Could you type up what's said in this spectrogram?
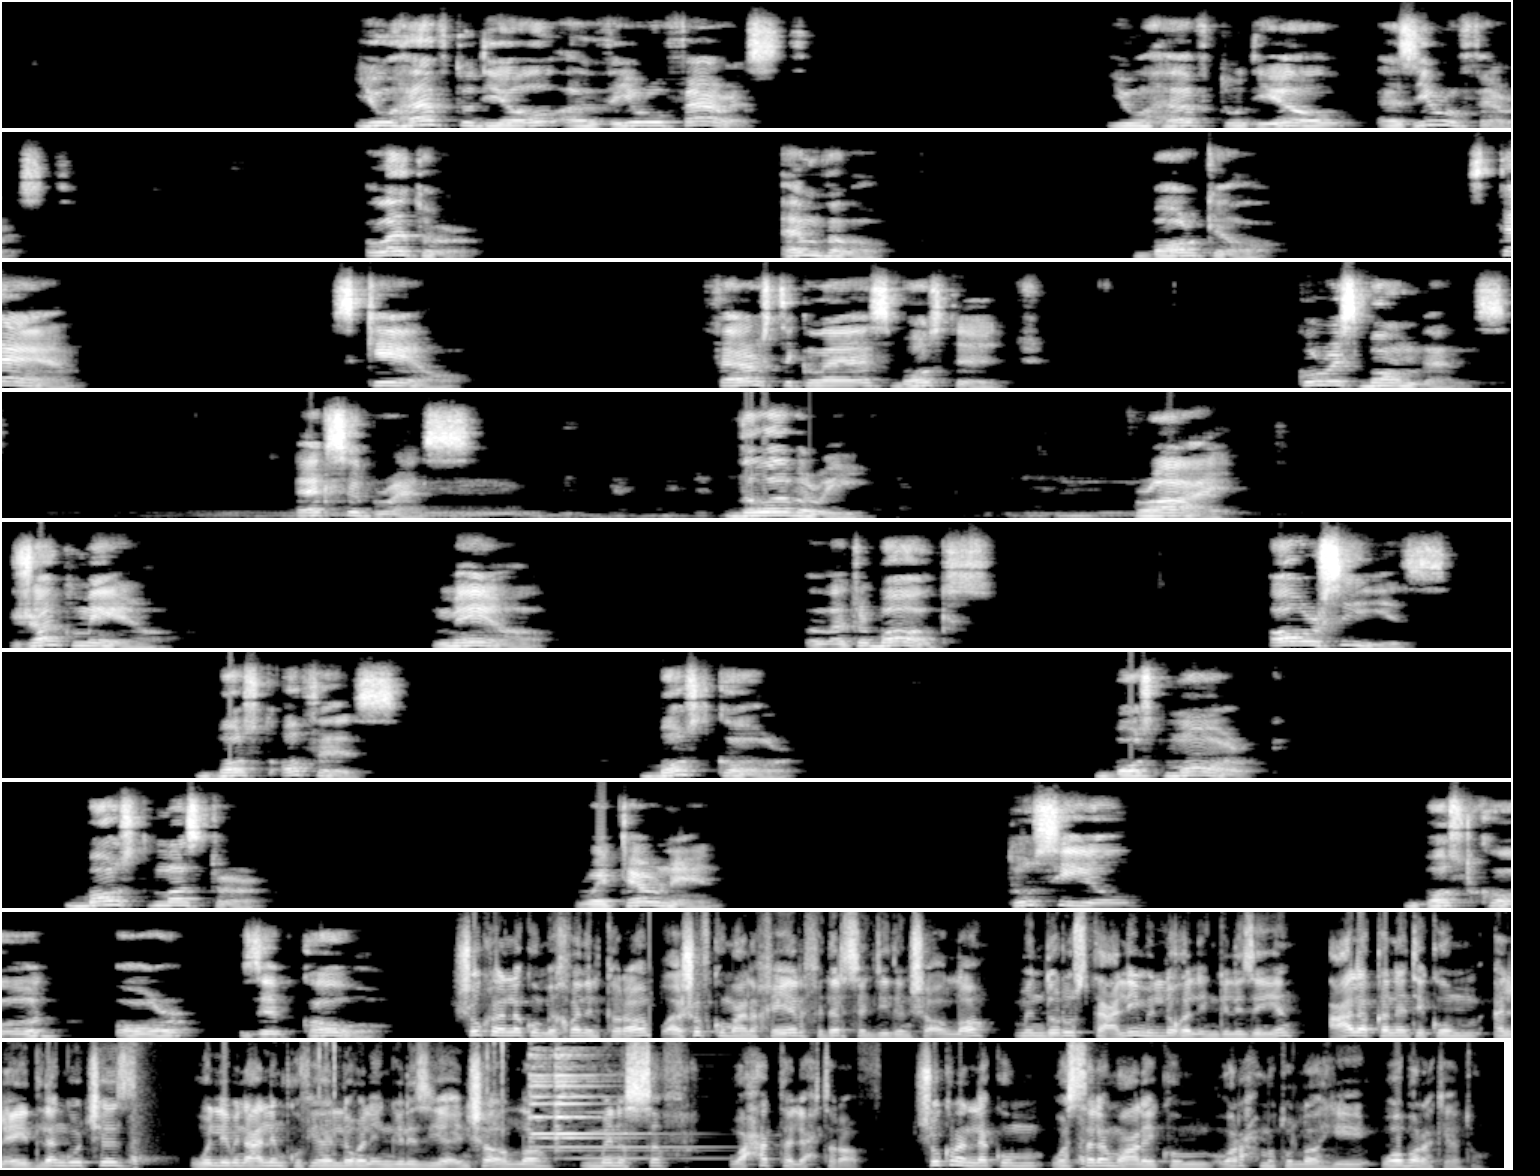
You have to deal a zero first. You have to deal a zero first. Letter Envelope Barkel Stamp Scale First class postage Correspondence. Express. Delivery. Freight. Junk mail. Mail Letterbox. Overseas. Post office. Postcard Postmark Postmaster Returning. To seal. Postcode or zip code. شكرا لكم إخواني الكرام وأشوفكم على خير في درس جديد إن شاء الله من دروس تعليم اللغة الإنجليزية على قناتكم العيد لانجوجز واللي بنعلمكم فيها اللغة الإنجليزية إن شاء الله من الصفر وحتى الاحتراف. شكرا لكم والسلام عليكم ورحمة الله وبركاته.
